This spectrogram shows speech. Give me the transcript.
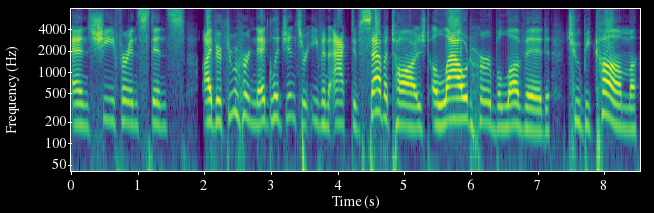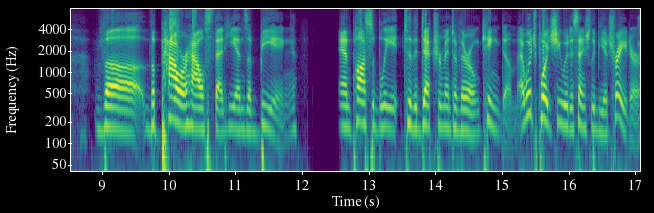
and she, for instance, either through her negligence or even active sabotage, allowed her beloved to become the the powerhouse that he ends up being and possibly to the detriment of their own kingdom at which point she would essentially be a traitor.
